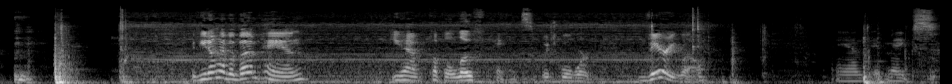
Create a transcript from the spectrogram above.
if you don't have a Bundt pan, you have a couple loaf pans, which will work very well. And it makes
